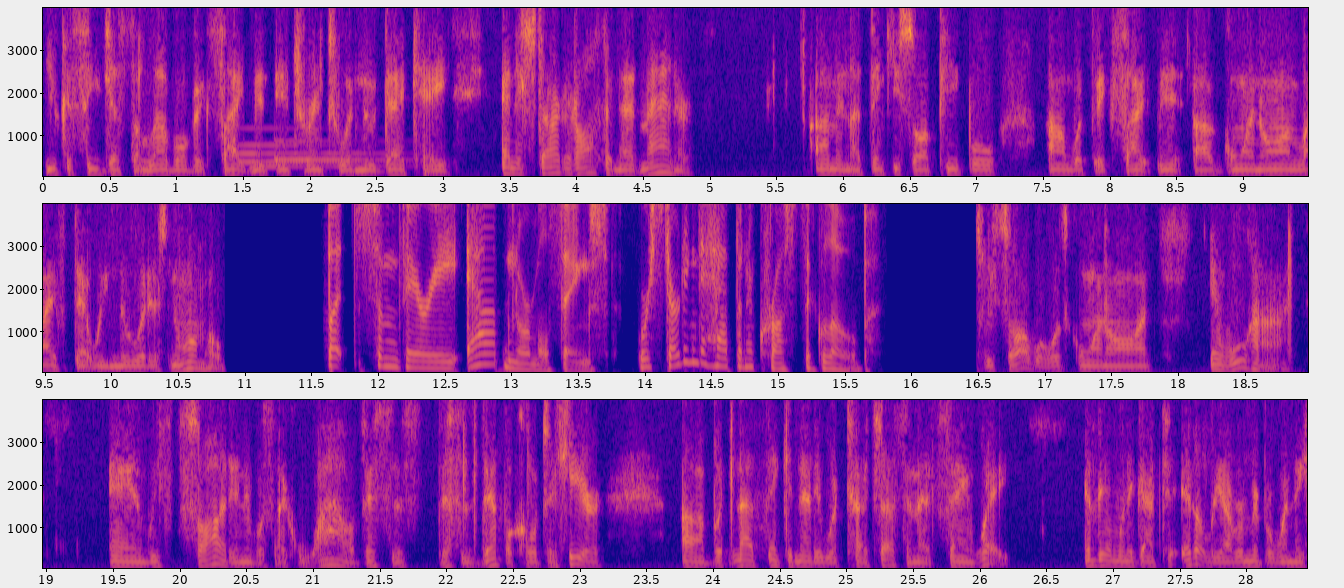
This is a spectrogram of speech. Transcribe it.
you could see just the level of excitement entering into a new decade. And it started off in that manner. Um, and I think you saw people um, with the excitement uh, going on, life that we knew it as normal. But some very abnormal things were starting to happen across the globe. We saw what was going on in Wuhan, and we saw it, and it was like, wow, this is this is difficult to hear, uh, but not thinking that it would touch us in that same way. And then when it got to Italy, I remember when they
